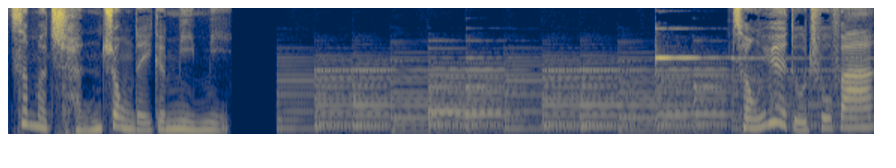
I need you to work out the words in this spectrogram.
这么沉重的一个秘密。从阅读出发，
